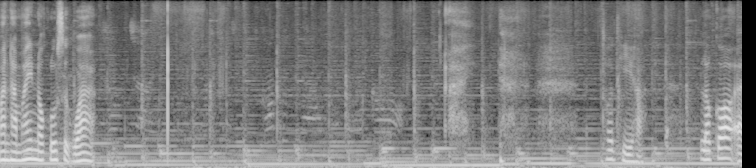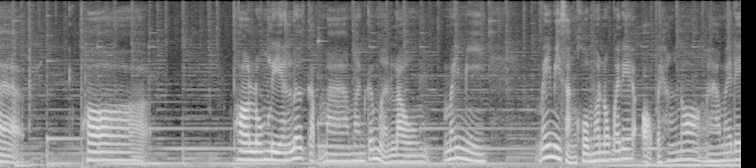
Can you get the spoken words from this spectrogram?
มันทำให้นกรู้สึกว่า โทษทีค่ะ แล้วก็พอพอโรงเรียนเลิกกลับมา มันก็เหมือนเราไม่มีไม่มีสังคมเพราะนกไม่ได้ออกไปข้างนอกนะคะไม่ได้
